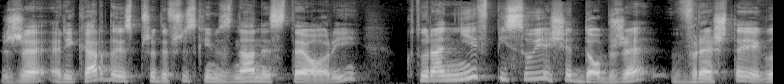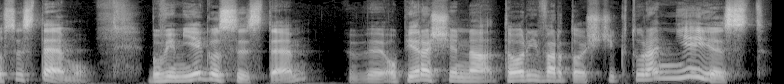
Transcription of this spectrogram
że Ricardo jest przede wszystkim znany z teorii, która nie wpisuje się dobrze w resztę jego systemu, bowiem jego system y, opiera się na teorii wartości, która nie jest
